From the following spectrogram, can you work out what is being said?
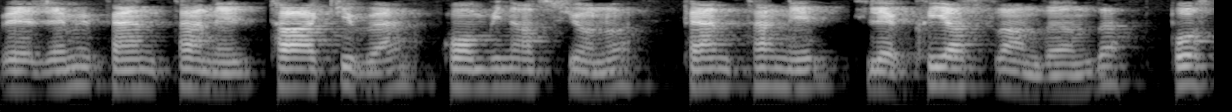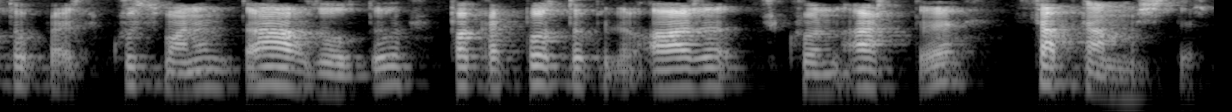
ve remifentanil takiben kombinasyonu fentanil ile kıyaslandığında postoperatif kusmanın daha az olduğu fakat postoperatif ağrı skorunun arttığı saptanmıştır.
